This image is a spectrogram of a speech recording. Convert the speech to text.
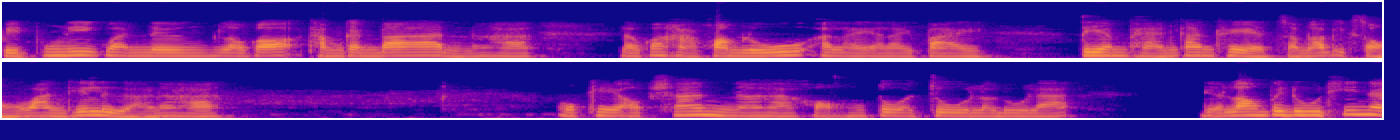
ปิดพรุ่งนี้อีกวันหนึ่งเราก็ทำกันบ้านนะคะ แล้วก็หาความรู้อะไรอะไรไป เตรียมแผนการเทรดสำหรับอีก 2 วันที่เหลือนะคะโอเคออปชันนะคะของตัวจูนเราดูแล้ว เดี๋ยวลองไปดูที่ใน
